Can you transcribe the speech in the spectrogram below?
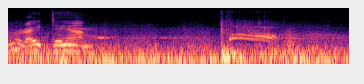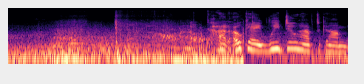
Alright, damn. God, okay, we do have to come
